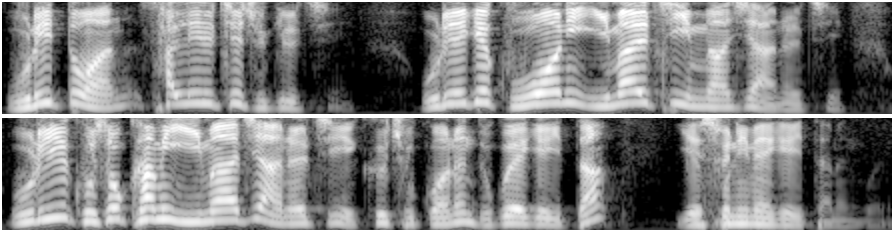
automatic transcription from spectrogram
우리 또한 살릴지 죽일지, 우리에게 구원이 임할지 임하지 않을지, 우리의 구속함이 임하지 않을지 그 주권은 누구에게 있다? 예수님에게 있다는 거예요.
